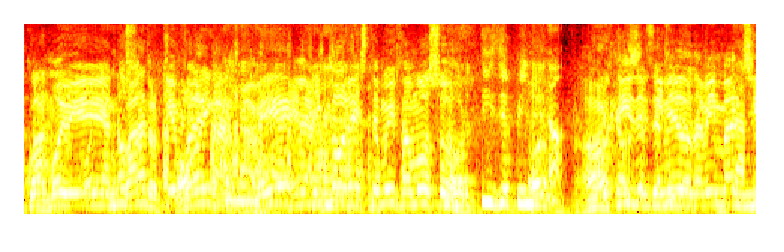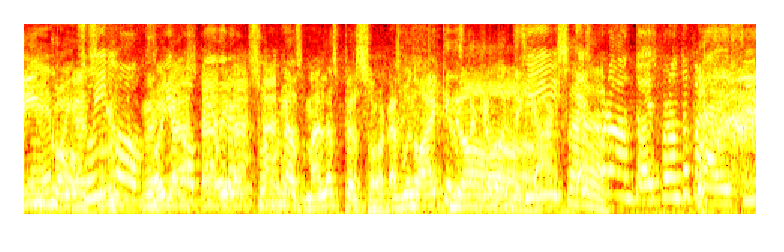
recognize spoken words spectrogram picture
Cuatro, muy bien, Oigan, no cuatro. sean- ¿Quién Oigan, falta? a ver. El actor este muy famoso. Ortiz de Pinedo. Ortiz de Pinedo también van También. cinco. Su hijo, su Oigan, hijo Pedro. oigan, son unas malas personas. Bueno, hay que No. destacarlo de Sí, Necaxa. es pronto, es pronto para decir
